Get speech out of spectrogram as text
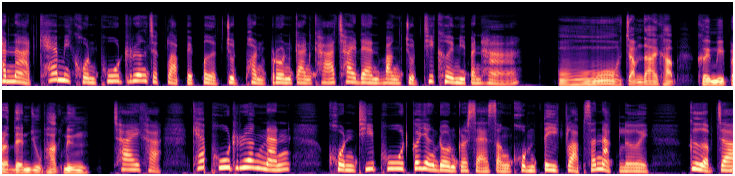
ขนาดแค่มีคนพูดเรื่องจะกลับไปเปิดจุดผ่อนปรนการค้าชายแดนบางจุดที่เคยมีปัญหาโอ้จำได้ครับ เคยมีประเด็นอยู่พักหนึ่งใช่ค่ะ แค่พูดเรื่องนั้น คนที่พูดก็ยังโดนกระแสสังคมตีกลับซะหนักเลย เกือบจะ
